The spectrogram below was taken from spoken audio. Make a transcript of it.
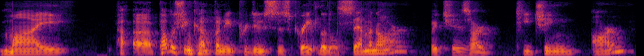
My uh, publishing company produces Great Little Seminar, which is our teaching arm.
